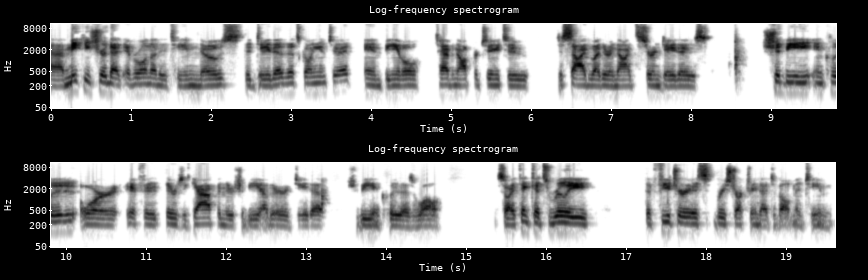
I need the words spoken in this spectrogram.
uh, making sure that everyone on the team knows the data that's going into it and being able to have an opportunity to decide whether or not certain data is, should be included or if it, there's a gap and there should be other data should be included as well. So I think it's really the future is restructuring that development team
